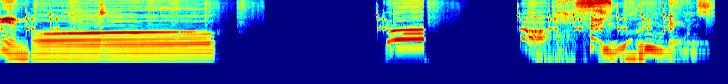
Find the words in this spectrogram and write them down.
N. O. Yup. Oh. Yes.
